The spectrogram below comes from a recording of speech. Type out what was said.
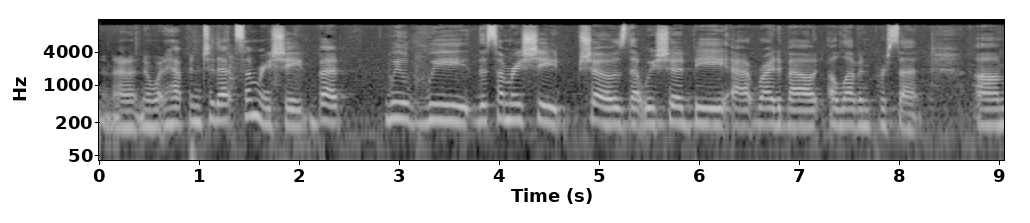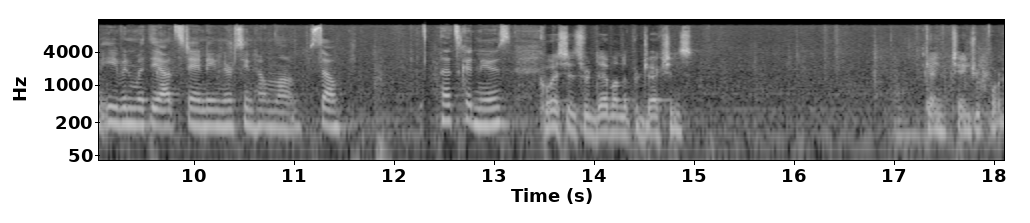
and I don't know what happened to that summary sheet, but we, we, the summary sheet shows that we should be at right about 11%, um, even with the outstanding nursing home loan. So that's good news. Questions for Deb on the projections? Okay, change report.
